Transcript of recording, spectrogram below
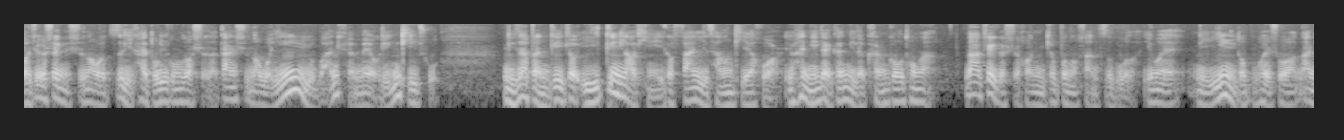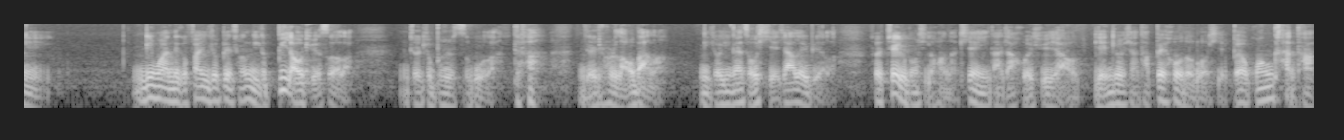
我这个摄影师呢，我自己开独立工作室的，但是呢，我英语完全没有零基础，你在本地就一定要请一个翻译才能接活，因为你得跟你的客人沟通啊。那这个时候你就不能算自雇了，因为你英语都不会说，那你另外那个翻译就变成你的必要角色了，你这就不是自雇了，对吧？你这就是老板了，你就应该走企业家类别了。所以这个东西的话呢，建议大家回去也要研究一下它背后的逻辑，不要光看它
